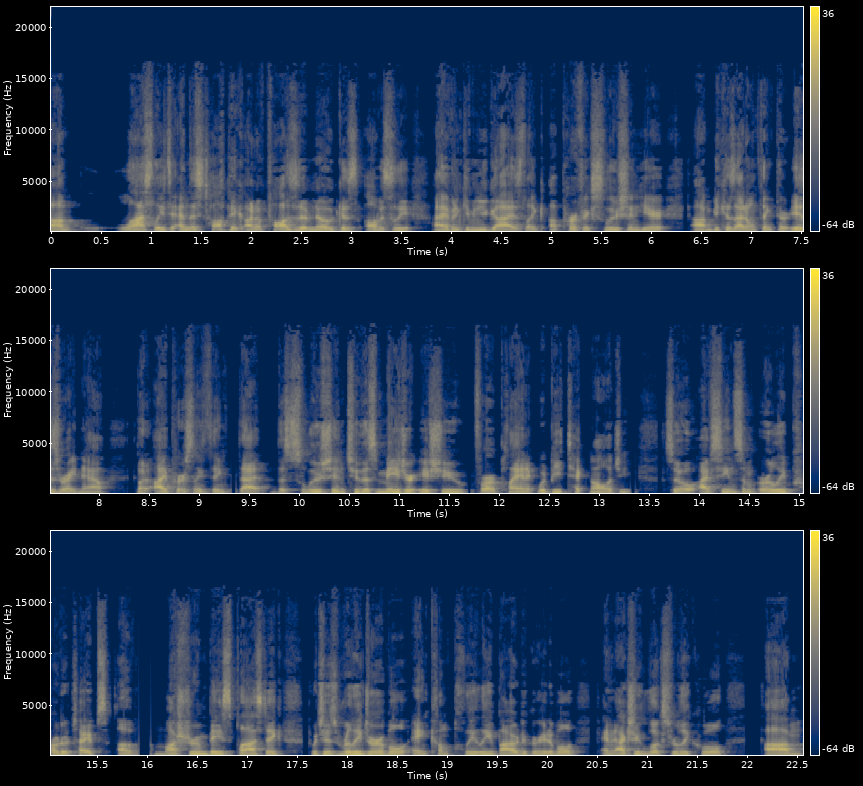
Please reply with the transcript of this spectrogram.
Um, lastly, to end this topic on a positive note, because obviously I haven't given you guys like a perfect solution here, um, because I don't think there is right now. But I personally think that the solution to this major issue for our planet would be technology. So I've seen some early prototypes of mushroom based plastic, which is really durable and completely biodegradable. And it actually looks really cool. Um,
